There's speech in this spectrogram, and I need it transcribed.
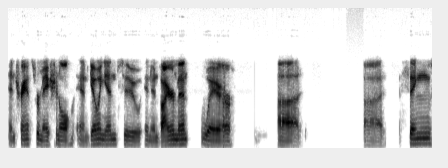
and transformational, and going into an environment where uh, uh, things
